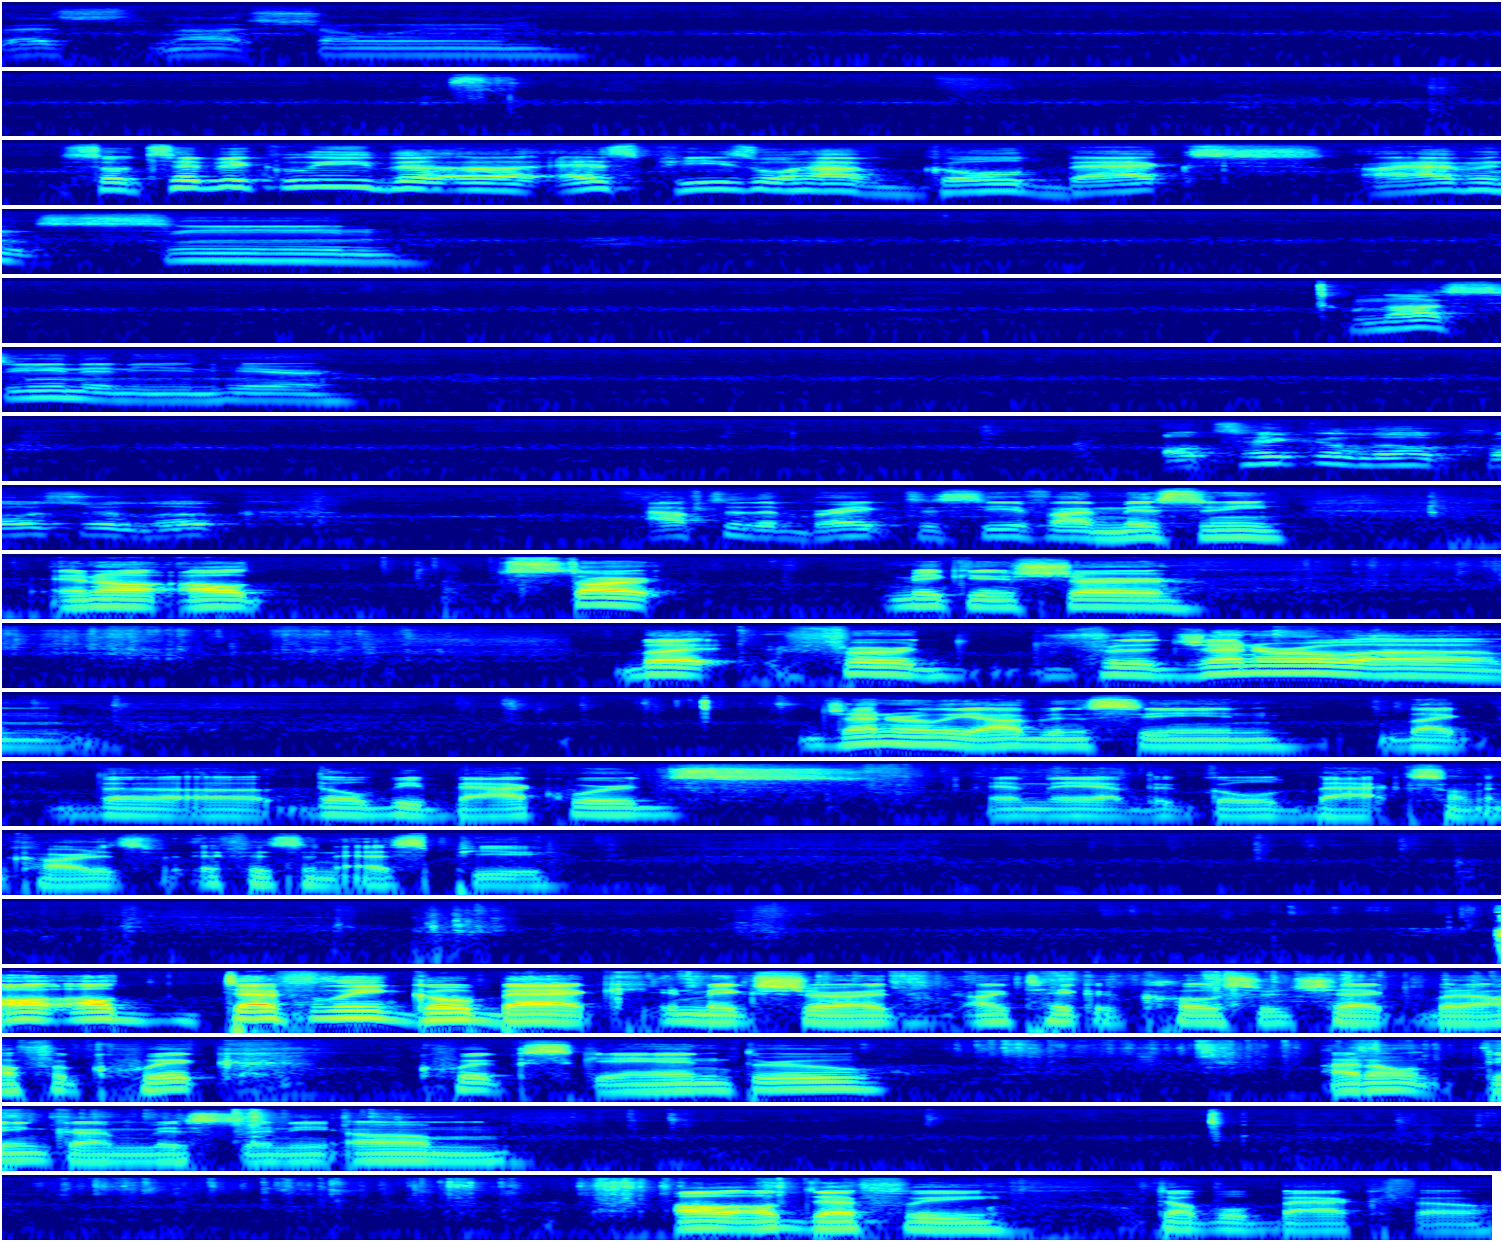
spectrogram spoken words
That's not showing. So typically the uh, SPs will have gold backs. I haven't seen. I'm not seeing any in here. I'll take a little closer look after the break to see if I miss any, and I'll I'll start making sure. But for for the general um generally I've been seeing like the uh, they'll be backwards and they have the gold backs on the card if it's an SP. I'll, I'll definitely go back and make sure I, I take a closer check, but off a quick quick scan through, I don't think I missed any. Um, I'll I'll definitely double back though.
